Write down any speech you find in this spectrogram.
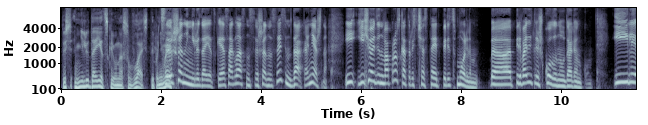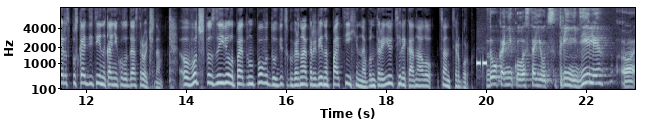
То есть не людоедская у нас власть, ты понимаешь? Совершенно не людоедская. Я согласна совершенно с этим, да, конечно. И еще один вопрос, который сейчас стоит перед Смольным. Э, переводить ли школы на удаленку? Или распускать детей на каникулы досрочно? Вот что заявила по этому поводу вице-губернатор Ирина Потехина в интервью телеканалу «Санкт-Петербург». До каникул остается три недели. Э,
